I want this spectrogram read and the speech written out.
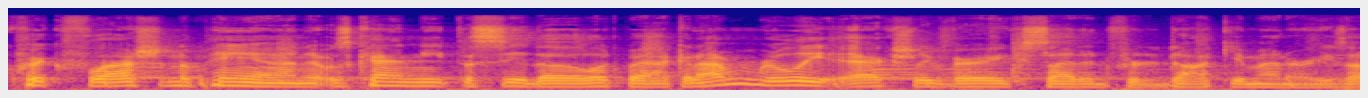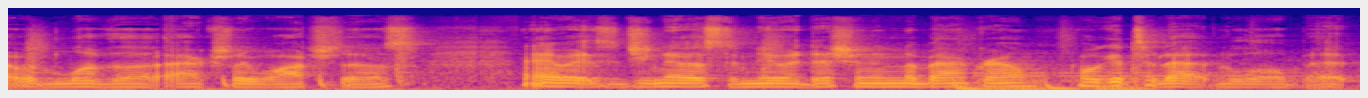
quick flash in the pan. It was kind of neat to see the look back, and I'm really actually very excited for the documentaries. I would love to actually watch those. Anyways, did you notice the new addition in the background? We'll get to that in a little bit.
